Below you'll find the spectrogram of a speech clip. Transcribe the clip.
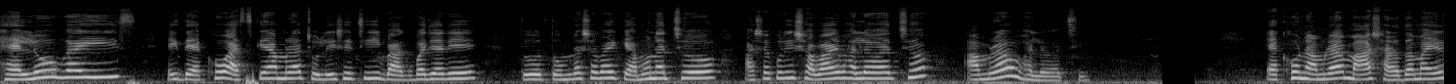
হ্যালো গাইস, এই দেখো আজকে আমরা চলে এসেছি বাগবাজারে। তো তোমরা সবাই কেমন আছো? আশা করি সবাই ভালো আছো, আমরাও ভালো আছি। এখন আমরা মা সারদা মায়ের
